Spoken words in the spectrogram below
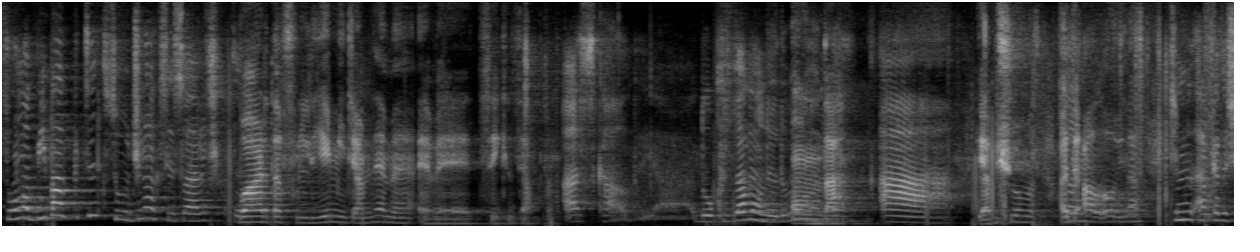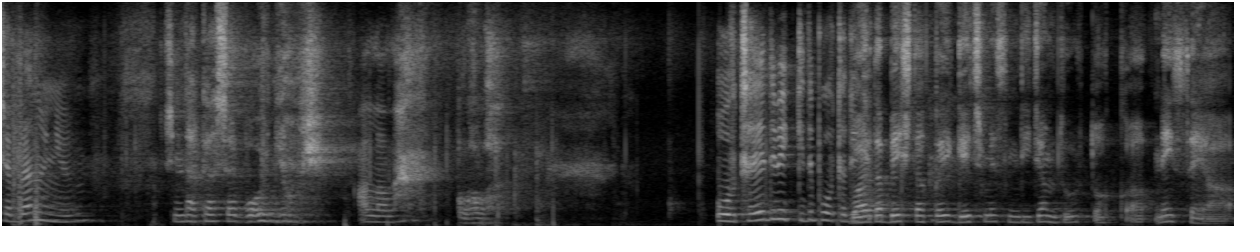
Sonra bir baktık Surge'un aksesuarı çıktı. Bu arada fullleyemeyeceğim değil mi? Evet 8 yaptım. Az kaldı ya. 9'da mı oluyordu bu? Onda. Aa. Ya bir şey olmaz. Hadi Sonra- al oyna. Şimdi arkadaşlar ben oynuyorum. Şimdi arkadaşlar bu oynuyormuş. Allah Allah. Allah Allah. Ortaya direkt gidip ortada. Bu arada 5 dakikayı geçmesin diyeceğim. 4 dakika. Neyse ya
